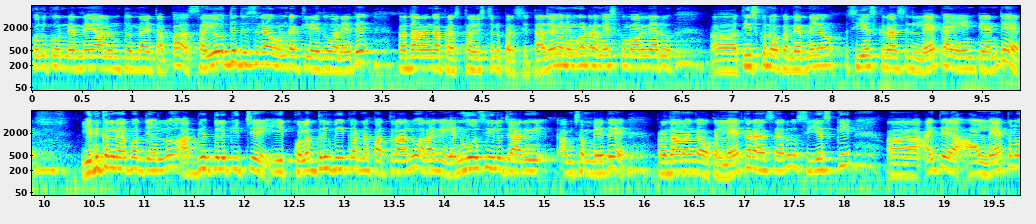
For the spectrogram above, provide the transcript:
కొన్ని కొన్ని నిర్ణయాలు ఉంటున్నాయి తప్ప సయోధ్య దిశగా ఉండట్లేదు అనేది ప్రధానంగా ప్రస్తావిస్తున్న పరిస్థితి. తాజాగా నిమ్మగడ్డ రమేష్ కుమార్ గారు తీసుకున్న ఒక నిర్ణయం సిఎస్కి రాసిన లేఖ ఏంటి అంటే ఎన్నికల నేపథ్యంలో అభ్యర్థులకు ఇచ్చే ఈ కుల ధృవీకరణ పత్రాలు అలాగే ఎన్ఓసీలు జారీ అంశం మీదే ప్రధానంగా ఒక లేఖ రాశారు సిఎస్కి. అయితే ఆ లేఖలో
